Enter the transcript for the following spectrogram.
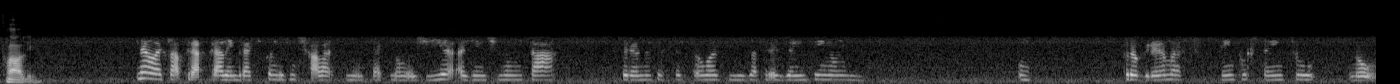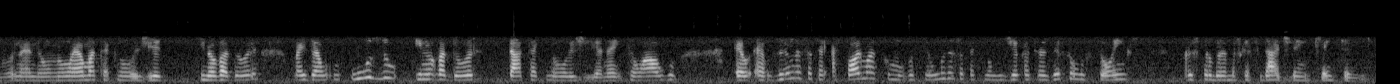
Fale. Não, é só para lembrar que quando a gente fala em tecnologia, a gente não está esperando que as pessoas nos apresentem um programa 100% novo, né? Não, não é uma tecnologia inovadora, mas é um uso inovador da tecnologia, né? Então algo é, é usando essa a forma como você usa essa tecnologia para trazer soluções para os problemas que a cidade vem enfrentando.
